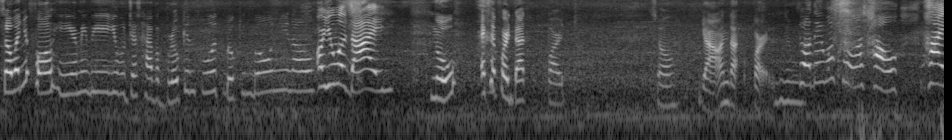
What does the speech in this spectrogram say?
So when you fall here, maybe you will just have a broken foot, broken bone, you know. Or you will die. No, except for that part. So, yeah, on that part. So they will show us how high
